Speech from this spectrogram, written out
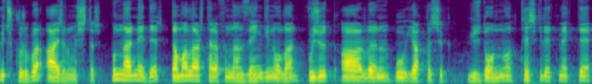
3 gruba ayrılmıştır. Bunlar nedir? Damalar tarafından zengin olan vücut ağırlığının bu yaklaşık %10'unu teşkil etmekte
